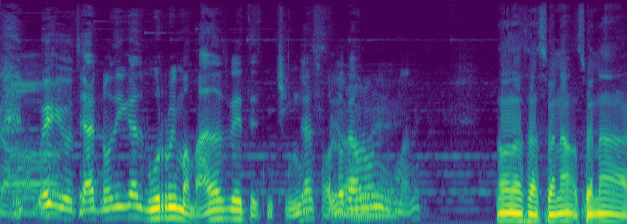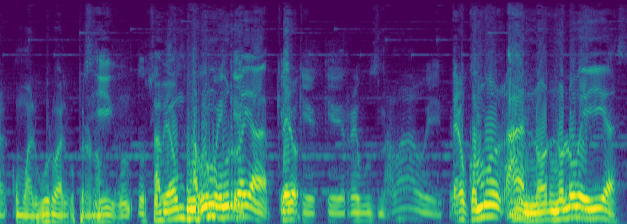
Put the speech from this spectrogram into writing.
Pero... Güey, o sea, no digas burro y mamadas, güey, te chingas solo, sé, cabrón, no. No, o sea, suena, suena como al burro algo, pero no. Sí, un- o sea, Había un burro, güey, que, allá, que, pero, que, que rebuznaba, güey. pero ¿cómo? Ah, no, no lo veías.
